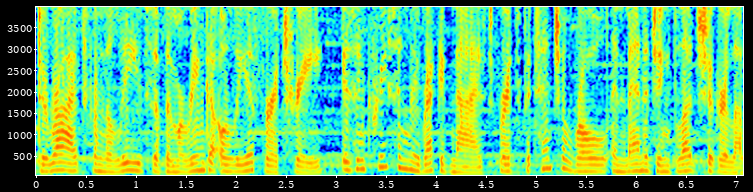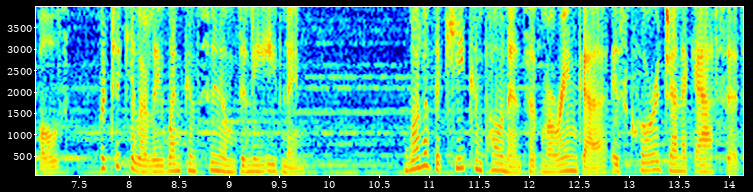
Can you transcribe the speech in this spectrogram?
derived from the leaves of the Moringa oleifera tree, is increasingly recognized for its potential role in managing blood sugar levels, particularly when consumed in the evening. One of the key components of moringa is chlorogenic acid,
